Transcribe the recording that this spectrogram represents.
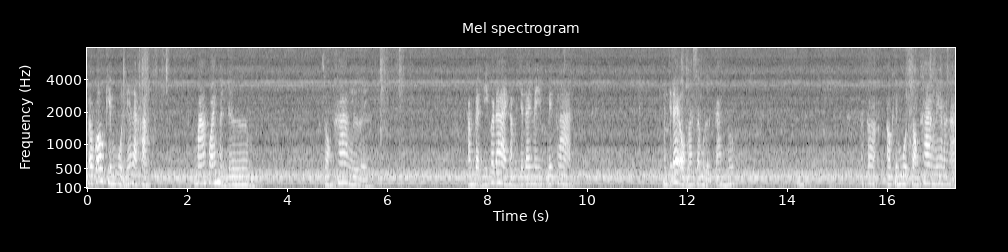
เราก็เอาเข็มหมุดนี่แหละค่ะ มาร์กไว้เหมือนเดิม สองข้างเลยทำแบบนี้ก็ได้ค่ะ มันจะได้ไม่ไม่พลาด มันจะได้ออกมาเสมอกันเนาะแล้วก็เอาเข็มหมุดสองข้างนี่แหละค่ะ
